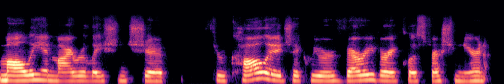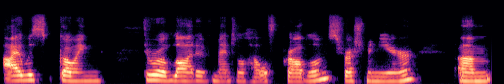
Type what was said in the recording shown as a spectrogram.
molly and my relationship through college like we were very very close freshman year and i was going through a lot of mental health problems freshman year um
